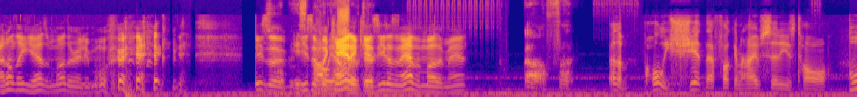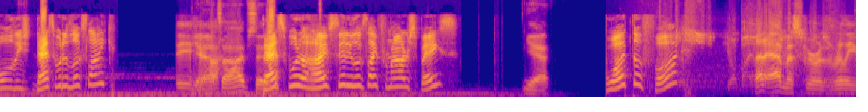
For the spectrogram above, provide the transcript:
I don't think he has a mother anymore. he's a He's he's, a probably outlived her. mechanicus. He doesn't have a mother, man. Oh fuck. That's a holy shit. That fucking Hive City is tall. Holy, sh- that's what it looks like. Yeah. Yeah, it's a hive city. That's what a hive city looks like from outer space. yeah. What the fuck? that atmosphere was really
